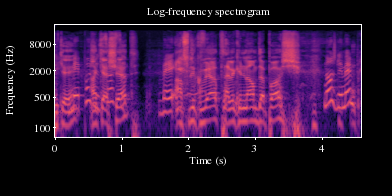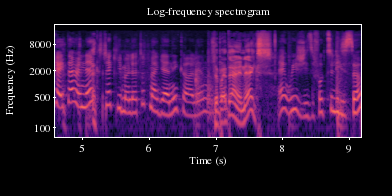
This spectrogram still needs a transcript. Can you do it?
OK. Mais pas en juste cachette? Ben, en sous-découverte avec une lampe de poche. non, je l'ai même prêté à un ex, check, il me l'a tout magané, Colin. Tu l'as prêté à un ex? Eh oui, j'ai dit, faut que tu lises ça.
